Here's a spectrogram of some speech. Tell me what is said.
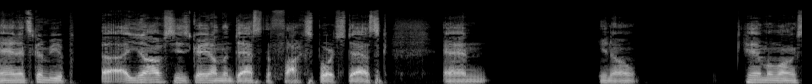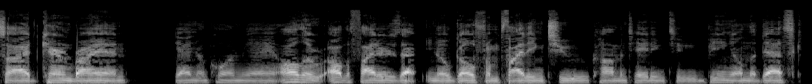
And it's going to be, uh, you know, obviously he's great on the desk, the Fox Sports desk. And, you know, him alongside Karyn Bryant, Daniel Cormier, all the all the fighters that you know go from fighting to commentating to being on the desk.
